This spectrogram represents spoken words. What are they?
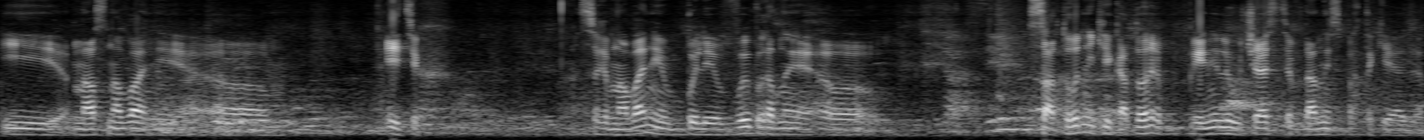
и на основании э, этих соревнований были выбраны э, сотрудники, которые приняли участие в данной спартакиаде.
